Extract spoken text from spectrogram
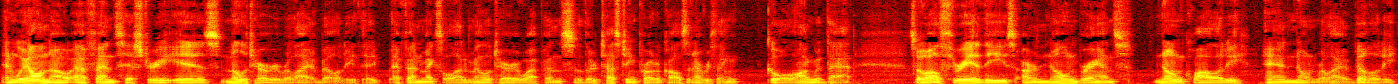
And we all know FN's history is military reliability. They, FN makes a lot of military weapons, so their testing protocols and everything go along with that. So all three of these are known brands, known quality, and known reliability.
